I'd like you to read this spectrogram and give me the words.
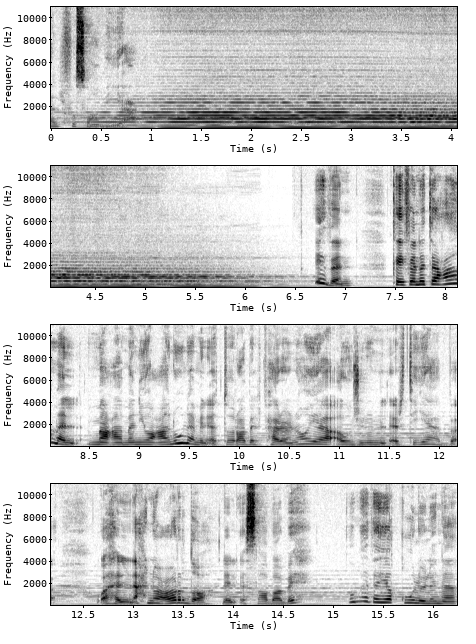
الفصامية. إذا كيف نتعامل مع من يعانون من اضطراب البارانويا أو جنون الارتياب؟ وهل نحن عرضة للإصابة به؟ وماذا يقول لنا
